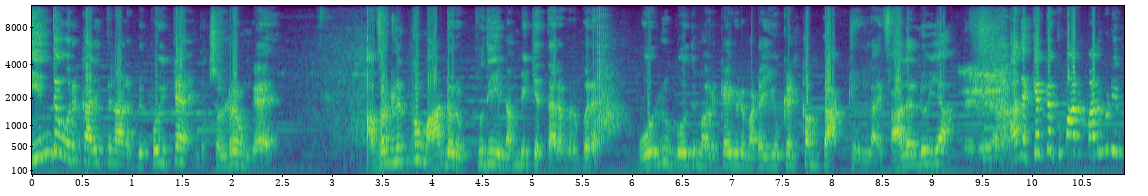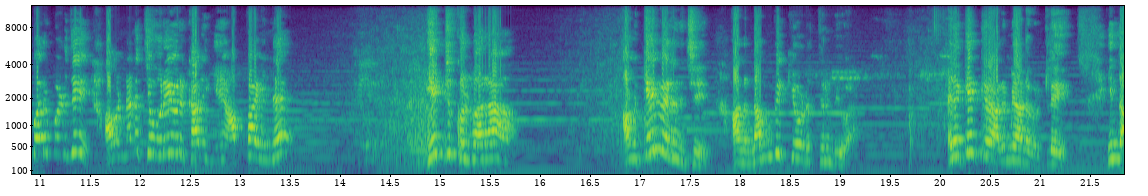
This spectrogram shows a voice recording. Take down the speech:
இந்த ஒரு காரியத்தினால அப்படி போயிட்டேன் என்று சொல்றவங்க அவர்களுக்கும் ஆண்டவர் புதிய நம்பிக்கை தர விரும்புறேன் ஒருபோதும் அவர் கைவிட மாட்டார். You can come back to life Hallelujah. அந்த கெட்ட குமார் மறுபடியும் வரும்பொழுது அவன் நினைச்ச ஒரே ஒரு காரியம் என் அப்பா என்ன ஏற்றுக்கொள்வாரா? அவன் கேள்வி இருந்துச்சு. ஆனா நம்பிக்கையோடு திரும்பி வர என்னை கேட்கிற அருமையானவர்களே இந்த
